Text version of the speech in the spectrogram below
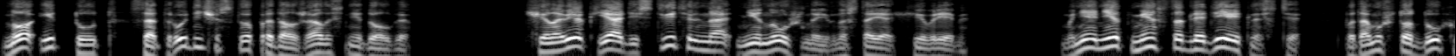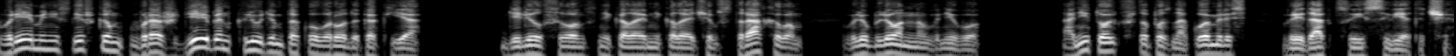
но и тут сотрудничество продолжалось недолго. Человек я действительно ненужный в настоящее время. Мне нет места для деятельности, потому что дух времени слишком враждебен к людям такого рода, как я. Делился он с Николаем Николаевичем Страховым, влюбленным в него. Они только что познакомились в редакции Светоча.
